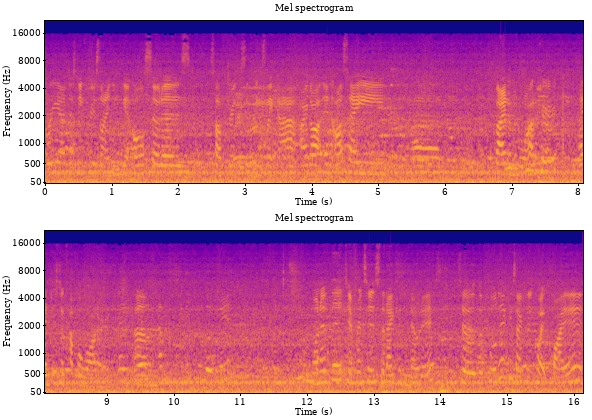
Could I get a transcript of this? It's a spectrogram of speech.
free on Disney Cruise Line. You can get all sodas, soft drinks, and things like that. I got an acai uh, vitamin water and just a cup of water. Um, one of the differences that I can notice, so the pool deck is actually quite quiet.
